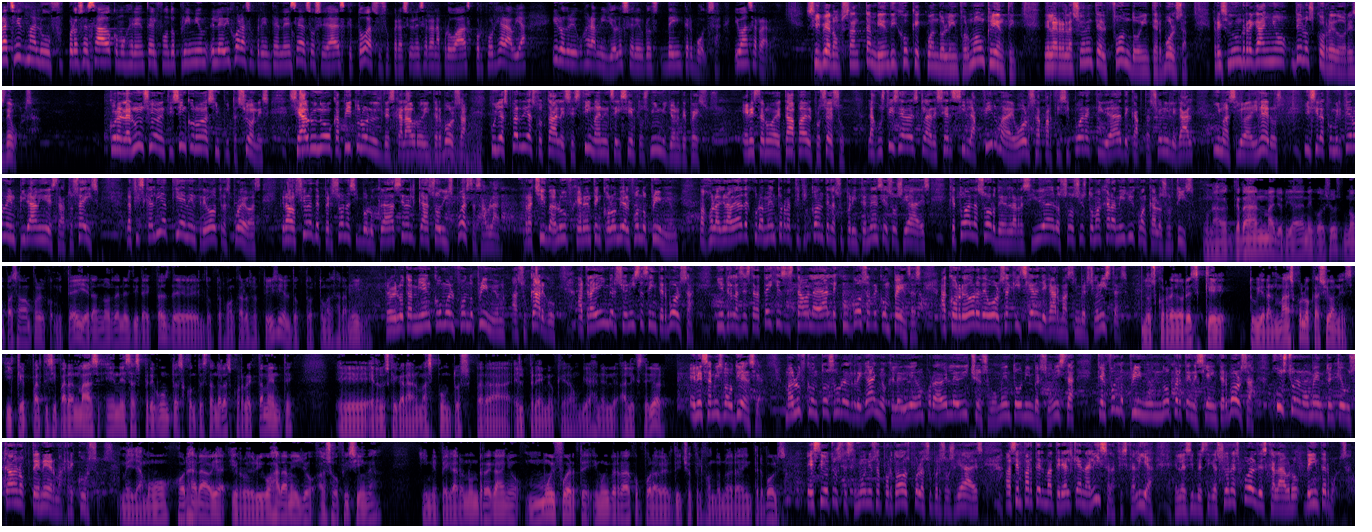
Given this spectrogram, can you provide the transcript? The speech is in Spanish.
Rachid Malouf, procesado como gerente del Fondo Premium, le dijo a la Superintendencia de Sociedades que todas sus operaciones eran aprobadas por Jorge Arabia y Rodrigo Jaramillo, los cerebros de Interbolsa. Iván Serrano. Silvia, no obstante, también dijo que cuando le informó a un cliente de la relación entre el fondo e Interbolsa, recibió un regaño de los corredores de bolsa. Con el anuncio de 25 nuevas imputaciones, se abre un nuevo capítulo en el descalabro de Interbolsa, cuyas pérdidas totales se estiman en 600 mil millones de pesos. En esta nueva etapa del proceso, la justicia debe esclarecer si la firma de bolsa participó en actividades de captación ilegal y masiva de dineros y si la convirtieron en pirámide de estrato 6. La fiscalía tiene, entre otras pruebas, grabaciones de personas involucradas en el caso dispuestas a hablar. Rachid Malouf, gerente en Colombia del Fondo Premium, bajo la gravedad de juramento, ratificó ante la Superintendencia de Sociedades que todas las órdenes las recibida de los socios Tomás Jaramillo y Juan Carlos Ortiz. Una gran mayoría de negocios no pasaban por el comité y eran órdenes directas del doctor Juan Carlos Ortiz y el doctor Tomás Jaramillo. Reveló también cómo el fondo premium, a su cargo, atraía inversionistas a Interbolsa y entre las estrategias estaba la de darle jugosas recompensas a corredores de bolsa que hicieran llegar más inversionistas. Los corredores que tuvieran más colocaciones y que participaran más en esas preguntas contestándolas correctamente, eh, eran los que ganaban más puntos para el premio que era un viaje al exterior. En esa misma audiencia, Maluf contó sobre el regaño que le dieron por haberle dicho en su momento a un inversionista que el fondo premium no pertenecía a Interbolsa, justo en el momento en que buscaban obtener más recursos. Me llamó Jorge Arabia y Rodrigo Jaramillo a su oficina y me pegaron un regaño muy fuerte y muy berraco por haber dicho que el fondo no era de Interbolsa. Este y otros testimonios aportados por las supersociedades hacen parte del material que analiza la Fiscalía en las investigaciones por el descalabro de Interbolsa.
